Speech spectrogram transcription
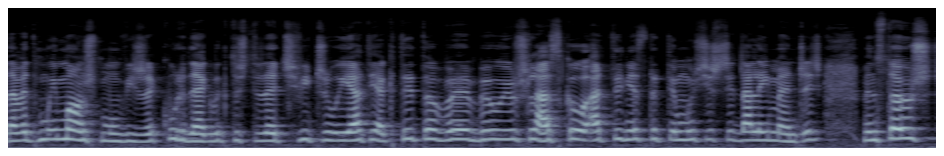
nawet mój mąż mówi, że kurde, jakby ktoś tyle ćwiczył i jadł jak efekty, to by był już laską, a ty niestety musisz się dalej męczyć. Więc to już e,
